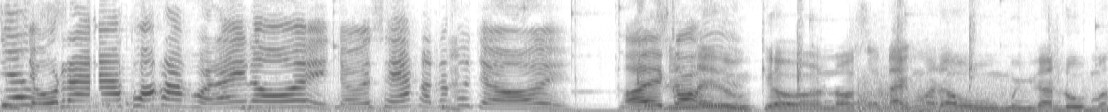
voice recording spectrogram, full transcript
xin chỗ ra, thoát ra khỏi đây thôi. Trời ơi, xét là đất có trời. ơi cái có này đúng kiểu nó sẽ đánh vào đầu mình random á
